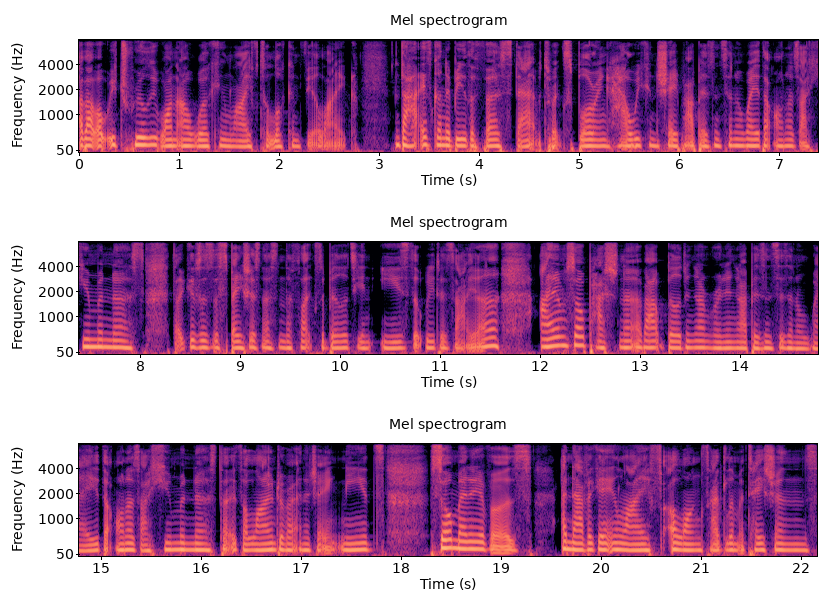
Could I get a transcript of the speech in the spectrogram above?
about what we truly want our working life to look and feel like. That is going to be the first step to exploring how we can shape our business in a way that honors our humanness, that gives us the spaciousness and the flexibility and ease that we desire. I am so passionate about building and running our businesses in a way that honors our humanness, that is aligned with our energetic needs. So many of us are navigating life alongside limitations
